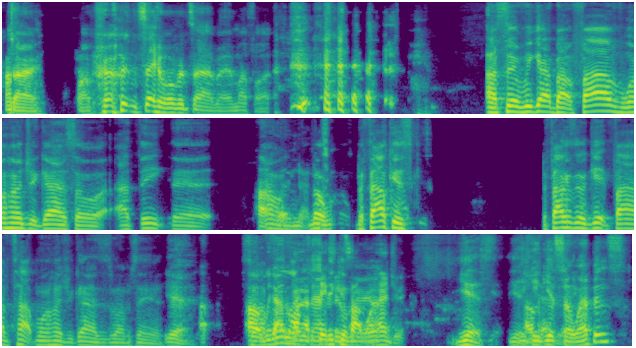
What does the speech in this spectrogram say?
I'm sorry, my bro. Say it one time, man. My fault. I said we got about five 100 guys. So I think that I don't know. No, the Falcons. The Falcons gonna get five top 100 guys. Is what I'm saying. yeah, uh, So oh, we got feel like five that picks in they the top could- 100. Yes, yes. you Okay. can get some weapons.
